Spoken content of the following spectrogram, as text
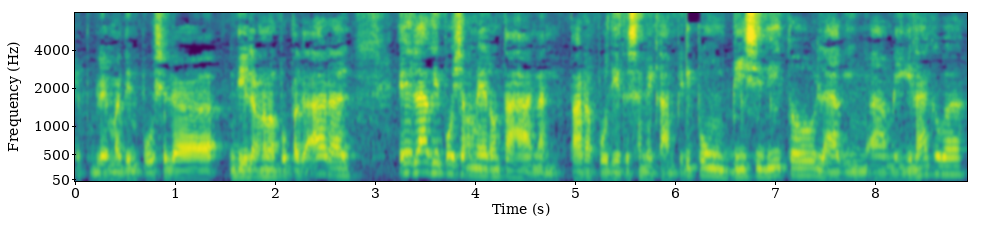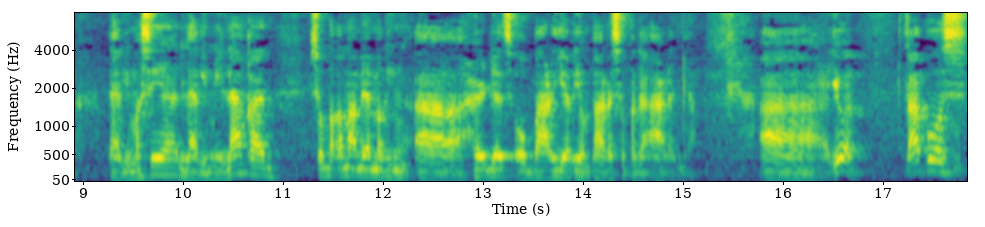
may problema din po sila, hindi lang naman po pag-aaral, eh lagi po siyang merong tahanan para po dito sa may camping. Pong busy dito, laging ah, may ginagawa, lagi masaya, lagi may lakad. So baka mamaya maging ah, hurdles o barrier yung para sa pag-aaral niya. Ah, yun. Tapos,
